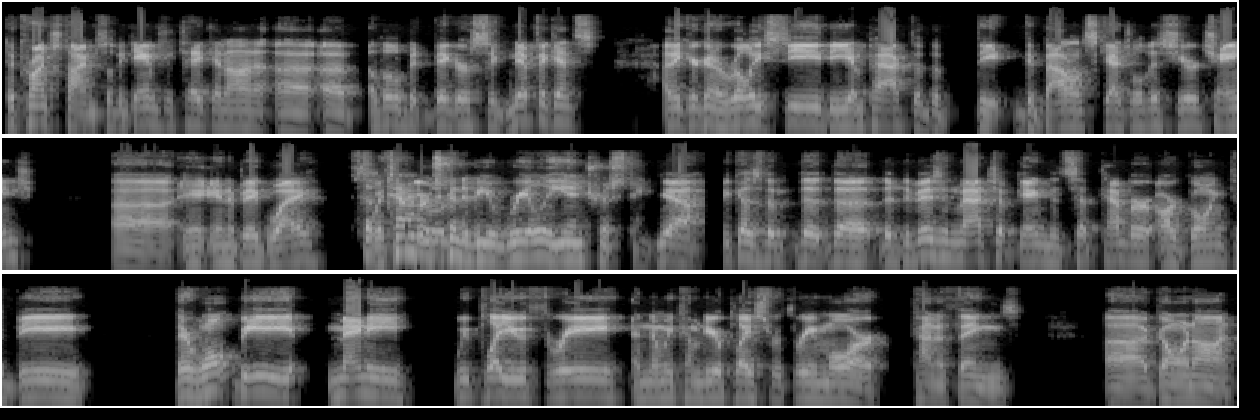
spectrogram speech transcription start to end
to crunch time. So the games are taking on a, a, a little bit bigger significance. I think you're going to really see the impact of the, the, the balance schedule this year change uh, in, in a big way. September is going to be really interesting. Yeah, because the, the the the division matchup games in September are going to be there won't be many we play you three and then we come to your place for three more kind of things uh, going on.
